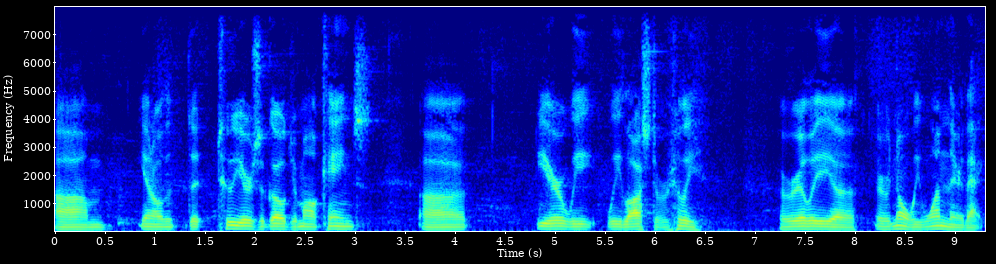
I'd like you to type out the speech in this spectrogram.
Um, you know, the, the, two years ago, Jamal Cain's uh, year, we, we lost a really, a really, uh, or no, we won there that,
